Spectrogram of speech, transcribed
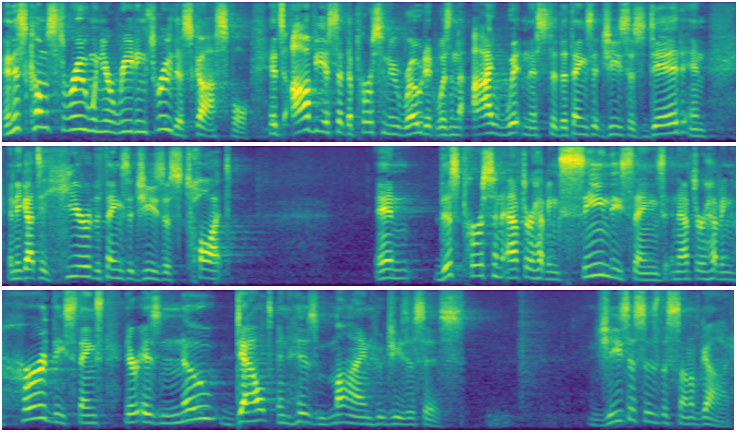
And this comes through when you're reading through this gospel. It's obvious that the person who wrote it was an eyewitness to the things that Jesus did, and, and he got to hear the things that Jesus taught. And this person, after having seen these things and after having heard these things, there is no doubt in his mind who Jesus is. Jesus is the Son of God.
